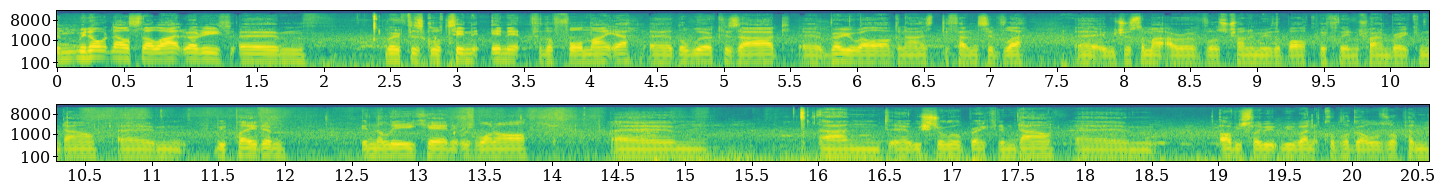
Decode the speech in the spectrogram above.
We know what Nelson are like, very, um, very physical team in it for the full nighter. Uh, the work is hard, uh, very well organised defensively. Uh, it was just a matter of us trying to move the ball quickly and try and break them down. Um, we played them in the league here and it was one all. Um, and uh, we struggled breaking them down. Um, obviously, we, we, went a couple of goals up, and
